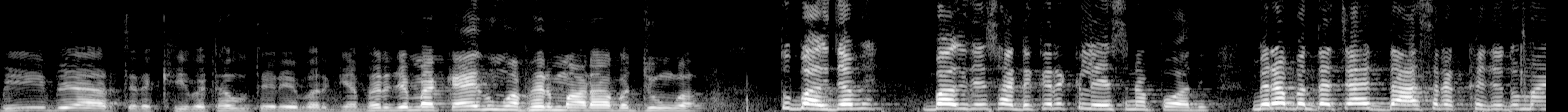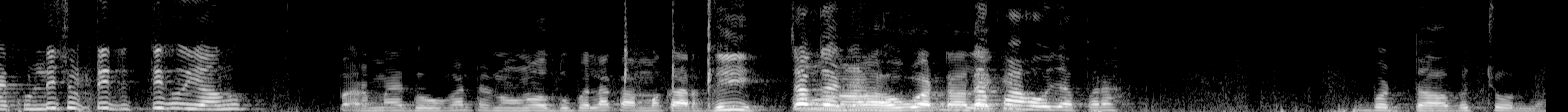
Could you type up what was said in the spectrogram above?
20 ਬਿਹਾਰ ਚ ਰੱਖੀ ਬੈਠਾ ਹੂੰ ਤੇਰੇ ਵਰਗੀਆਂ। ਫਿਰ ਜੇ ਮੈਂ ਕਹਿ ਦੂੰਗਾ ਫਿਰ ਮਾੜਾ ਵੱਜੂਗਾ। ਤੂੰ ਭੱਗ ਜਾਵੇ ਭੱਗ ਜਾ ਸਾਡੇ ਘਰੇ ਕਲੇਸ਼ ਨਾ ਪਵਾ ਦੀ। ਮੇਰਾ ਬੰਦਾ ਚਾਹੇ 10 ਰੱਖੇ ਜਦੋਂ ਮੈਂ ਖੁੱਲੀ ਛੁੱਟੀ ਦਿੱਤੀ ਹੋਈ ਆ ਉਹਨੂੰ। ਪਰ ਮੈਂ 2 ਘੰਟੇ ਨੂੰ ਉਦੋਂ ਪਹਿਲਾਂ ਕੰਮ ਕਰਦੀ। ਚੰਗਾ ਵਾਲਾ ਹੋਊ ਆਟਾ ਲੈ ਦਫਾ ਹੋ ਜਾ ਪਰਾਂ। ਵੱਡਾ ਵਿਚੋਲਾ।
